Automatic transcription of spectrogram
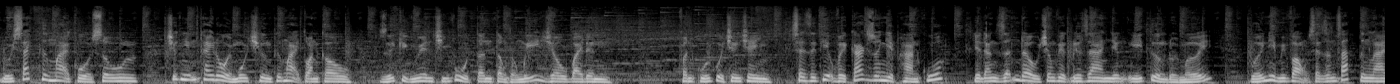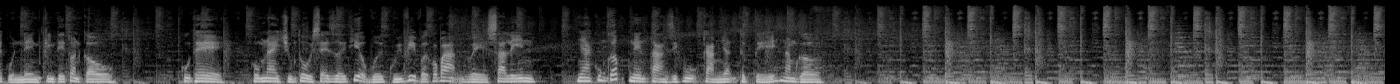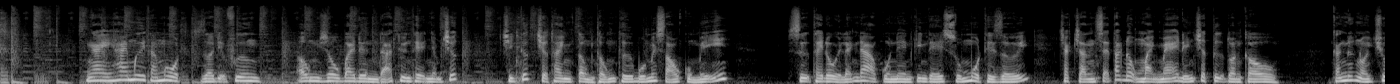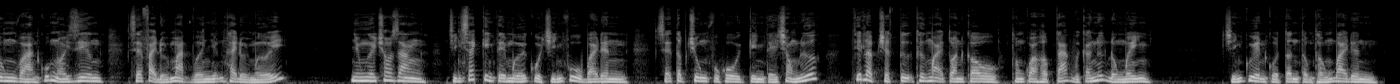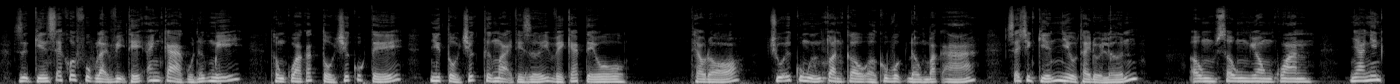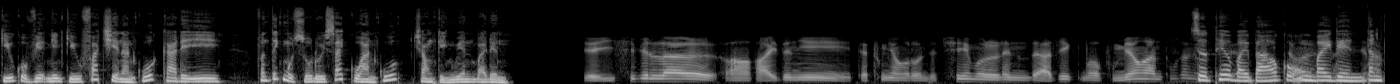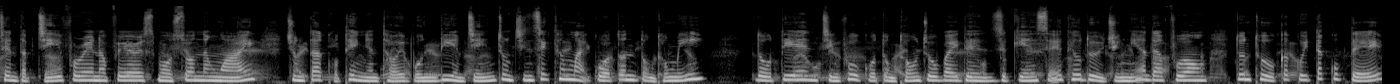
đối sách thương mại của Seoul trước những thay đổi môi trường thương mại toàn cầu dưới kỷ nguyên chính phủ tân Tổng thống Mỹ Joe Biden. Phần cuối của chương trình sẽ giới thiệu về các doanh nghiệp Hàn Quốc hiện đang dẫn đầu trong việc đưa ra những ý tưởng đổi mới với niềm hy vọng sẽ dẫn dắt tương lai của nền kinh tế toàn cầu. Cụ thể, hôm nay chúng tôi sẽ giới thiệu với quý vị và các bạn về Salin, nhà cung cấp nền tảng dịch vụ cảm nhận thực tế 5G. Ngày 20 tháng 1 giờ địa phương, ông Joe Biden đã tuyên thệ nhậm chức, chính thức trở thành tổng thống thứ 46 của Mỹ. Sự thay đổi lãnh đạo của nền kinh tế số 1 thế giới chắc chắn sẽ tác động mạnh mẽ đến trật tự toàn cầu. Các nước nói chung và Hàn Quốc nói riêng sẽ phải đối mặt với những thay đổi mới. Nhiều người cho rằng chính sách kinh tế mới của chính phủ Biden sẽ tập trung phục hồi kinh tế trong nước, thiết lập trật tự thương mại toàn cầu thông qua hợp tác với các nước đồng minh – Chính quyền của tân Tổng thống Biden dự kiến sẽ khôi phục lại vị thế anh cả của nước Mỹ thông qua các tổ chức quốc tế như Tổ chức Thương mại Thế giới WTO. Theo đó, chuỗi cung ứng toàn cầu ở khu vực Đông Bắc Á sẽ chứng kiến nhiều thay đổi lớn. Ông Song Yong Kwan, nhà nghiên cứu của Viện Nghiên cứu Phát triển Hàn Quốc KDI, phân tích một số đối sách của Hàn Quốc trong kỷ nguyên Biden. 예, 20일 날 어, 바이든이 대통령으로 이제 취임을 했는데 아직 뭐 분명한 통상 Dựa theo bài báo của ông Biden đăng trên tạp chí Foreign Affairs mùa xuân năm ngoái, chúng ta có thể nhận thấy bốn điểm chính trong chính sách thương mại của tân Tổng thống Mỹ. Đầu tiên, chính phủ của Tổng thống Joe Biden dự kiến sẽ theo đuổi chủ nghĩa đa phương, tuân thủ các quy tắc quốc tế.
